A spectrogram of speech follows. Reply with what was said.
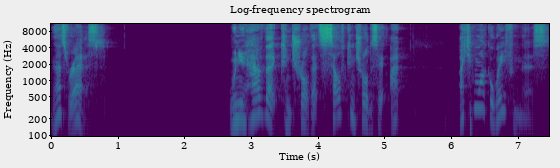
And that's rest. When you have that control, that self control to say, I, I can walk away from this.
